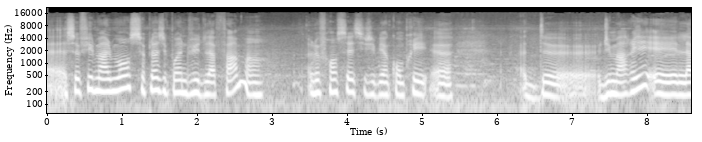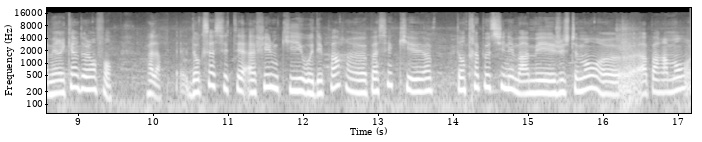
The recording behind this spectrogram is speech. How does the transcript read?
euh, ce film allemand se place du point de vue de la femme, le français, si j'ai bien compris, euh, du mari et l'américain de l'enfant. Voilà. Donc ça, c'était un film qui, au départ, passait qui dans très peu de cinéma, mais justement, apparemment,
